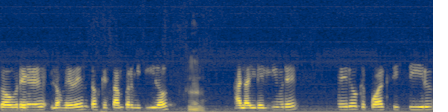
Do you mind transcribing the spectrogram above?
sobre los eventos que están permitidos claro al aire libre, pero que pueda existir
